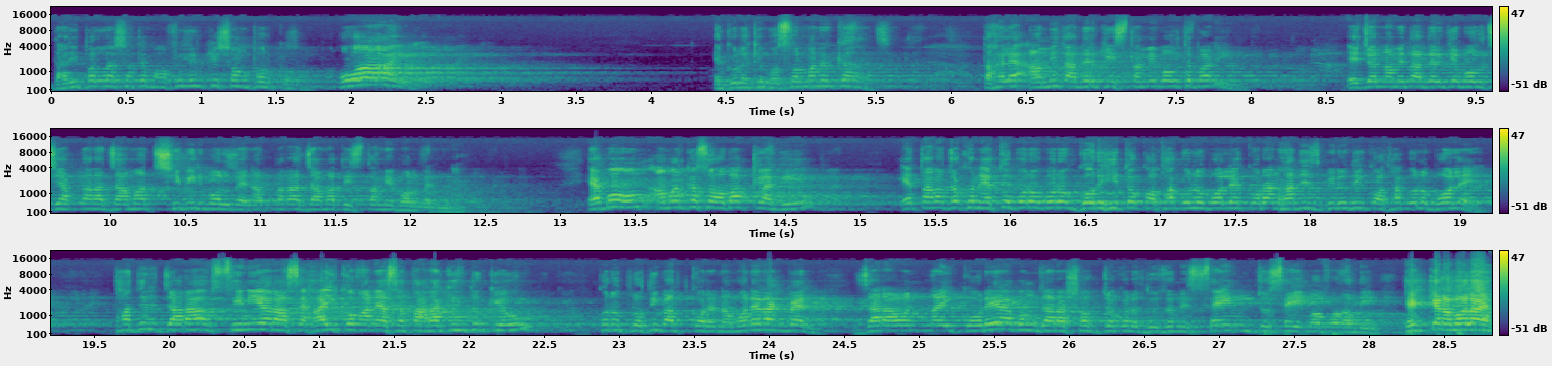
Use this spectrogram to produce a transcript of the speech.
দাড়িপাল্লার সাথে মাহফিলের কি সম্পর্ক? হোয়াই এগুলো কি মুসলমানের কাজ? তাহলে আমি তাদেরকে ইসলামী বলতে পারি? এই জন্য আমি তাদেরকে বলছি আপনারা জামাত শিবির বলবেন আপনারা জামাত ইসলামী বলবেন না। এবং আমার কাছে অবাক লাগে এ তারা যখন এত বড় বড় গর্হিত কথাগুলো বলে কোরআন হাদিস বিরোধী কথাগুলো বলে তাদের যারা সিনিয়র আছে হাই কমানে আছে তারা কিন্তু কেউ কোনো প্রতিবাদ করে না। মনে রাখবেন যারা অন্যায় করে এবং যারা সহ্য করে দুজনই সেম টু সেম অপরাধী। ঠিক কেনা বলেন?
